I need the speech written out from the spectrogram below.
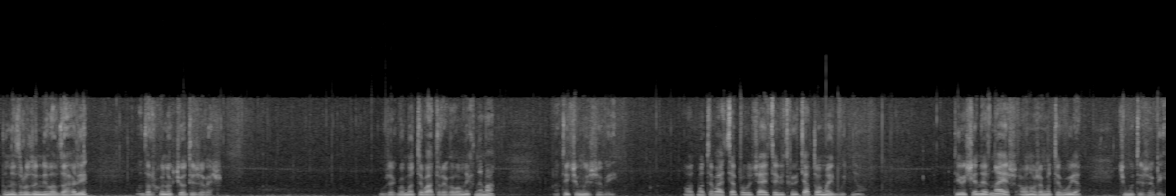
то не зрозуміло взагалі, за рахунок чого ти живеш. Вже якби мотиваторів головних нема, а ти чомусь живий. От мотивація, виходить, відкриття того майбутнього. Ти його ще не знаєш, а воно вже мотивує, чому ти живий.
